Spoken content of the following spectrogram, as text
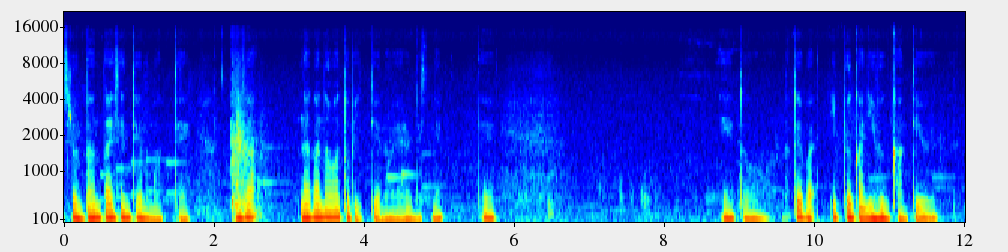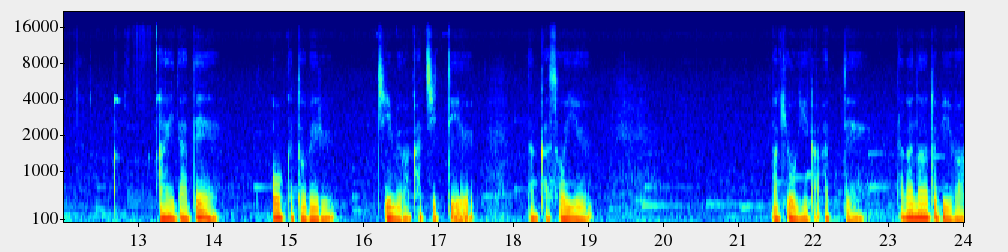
ちろん団体戦っていうのもあって長長縄跳びっていうのをやるんですね。でえっ、ー、と例えば1分間2分間っていう間で多く飛べるチームが勝ちっていうなんかそういう、まあ、競技があって長縄跳びは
